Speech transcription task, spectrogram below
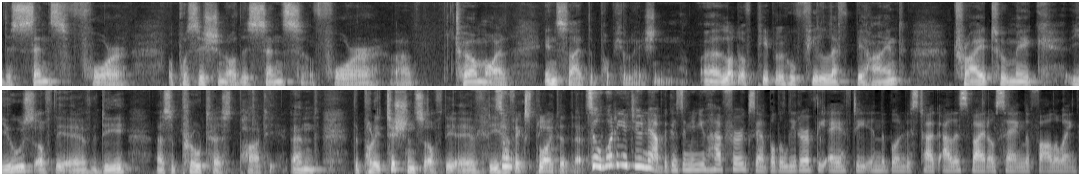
this sense for opposition or this sense for uh, turmoil inside the population. A lot of people who feel left behind try to make use of the AFD as a protest party. And the politicians of the AFD so, have exploited that. So, what do you do now? Because, I mean, you have, for example, the leader of the AFD in the Bundestag, Alice Weidel, saying the following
